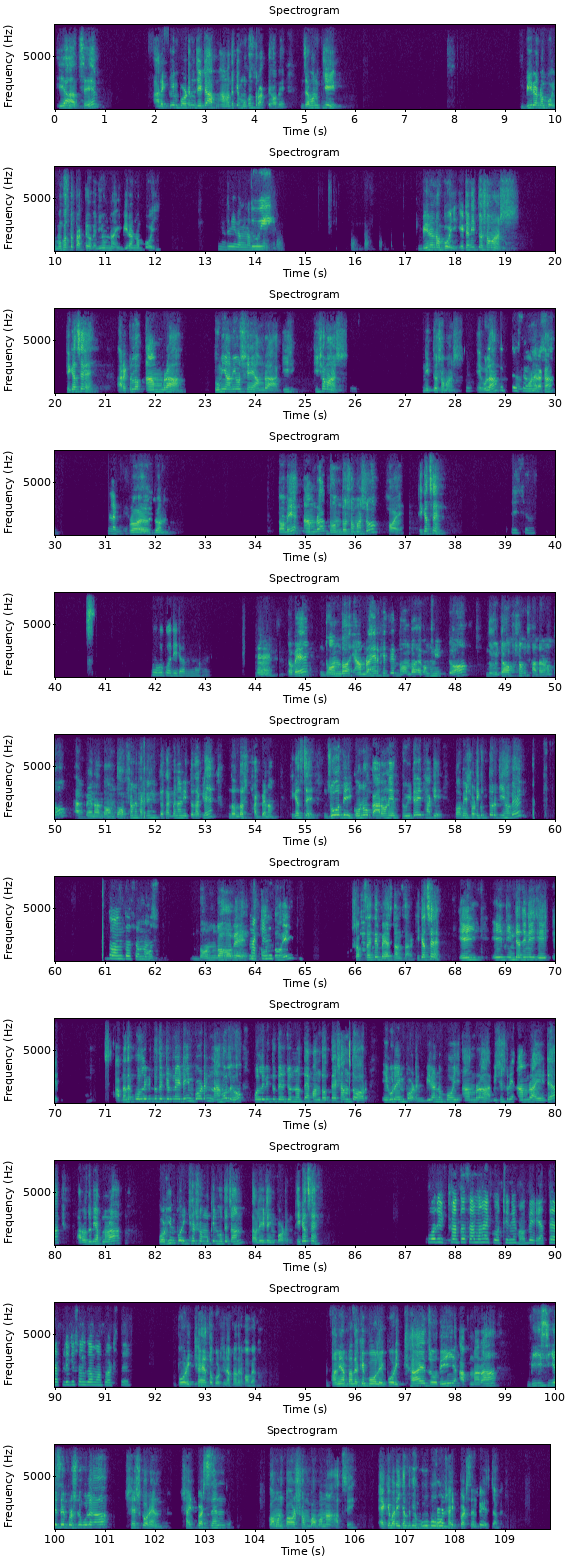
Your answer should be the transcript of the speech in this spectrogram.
ইয়া আছে আরেকটু ইম্পর্টেন্ট যেটা আমাদেরকে মুখস্থ রাখতে হবে। যেমন কি বিরানব্বই মুখস্থ রাখতে হবে নিয়ম নাই বিরানব্বই। দুই বিরানব্বই এটা নিত্য সমাস। ঠিক আছে? আরেকটা হলো আমরা। তুমি আমিও সে আমরা। কি কি সমাস? নিত্য সমাস। এগুলা মনে রাখা প্রয়োজন। তবে আমরা দ্বন্দ্ব সমাসও হয়। ঠিক আছে। বহুপদী দ্বন্দ্ব হয়। হ্যাঁ তবে দ্বন্দ্ব আমরা এর ক্ষেত্রে দ্বন্দ্ব এবং নিত্য দুইটা অপশন সাধারণত থাকবে না। দ্বন্দ্ব অপশনে থাকলে নিত্য থাকবে না নিত্য থাকলে দ্বন্দ্ব থাকবে না। ঠিক আছে? যদি কোনো কারণে দুইটাই থাকে তবে সঠিক উত্তর কি হবে? দ্বন্দ্ব সমাস দ্বন্দ্ব হবে? দ্বন্দ্বই সবচাইতে বেস্ট আনসার ঠিক আছে? এই এই তিনটা জিনিস এই আপনাদের পল্লী বিদ্যুতের জন্য এটা ইম্পর্টেন্ট না হলেও পল্লী বিদ্যুতের জন্য তেপান্তর দেশান্তর এগুলো ইম্পর্টেন্ট বিরানব্বই আমরা বিশেষ করে আমরা এটা আরও যদি আপনারা কঠিন পরীক্ষার সম্মুখীন হতে চান তাহলে এটা ইম্পর্টেন্ট ঠিক আছে? পরীক্ষা তো স্যার মনে হয় কঠিনই হবে এত অ্যাপ্লিকেশন জমা পড়ছে। পরীক্ষা এত কঠিন আপনাদের হবে না। আমি আপনাদেরকে বলে পরীক্ষায় যদি আপনারা বিসিএস এর প্রশ্নগুলো শেষ করেন ষাট পার্সেন্ট কমন পাওয়ার সম্ভাবনা আছে। একেবারে এখান থেকে হুবহু ষাট পার্সেন্ট পেয়ে যাবেন।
